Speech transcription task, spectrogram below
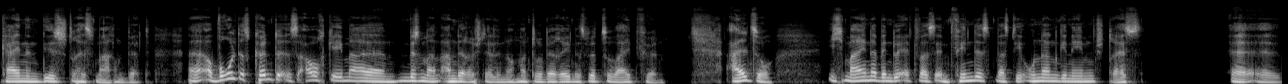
keinen Distress machen wird. Äh, obwohl, das könnte es auch geben, äh, müssen wir an anderer Stelle nochmal drüber reden, das wird zu weit führen. Also, ich meine, wenn du etwas empfindest, was dir unangenehmen Stress äh, äh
